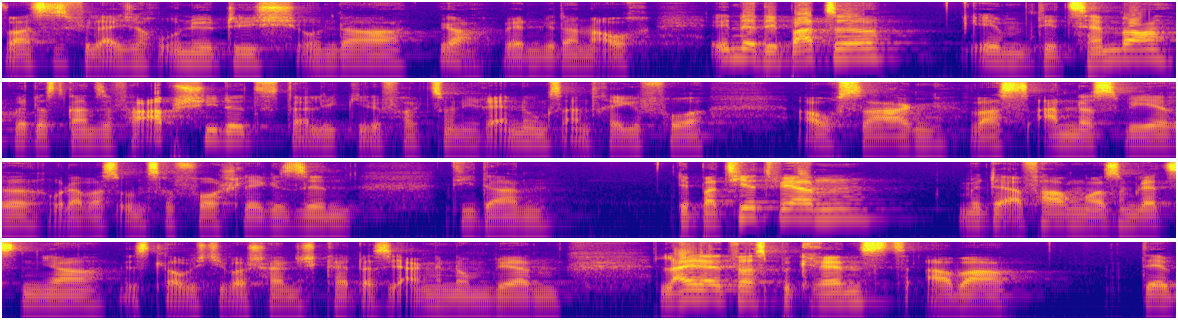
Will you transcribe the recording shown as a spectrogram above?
Was ist vielleicht auch unnötig? Und da ja, werden wir dann auch in der Debatte im Dezember wird das Ganze verabschiedet. Da legt jede Fraktion ihre Änderungsanträge vor. Auch sagen, was anders wäre oder was unsere Vorschläge sind, die dann debattiert werden. Mit der Erfahrung aus dem letzten Jahr ist, glaube ich, die Wahrscheinlichkeit, dass sie angenommen werden, leider etwas begrenzt. Aber der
